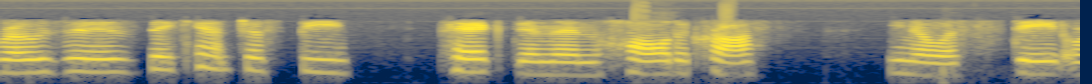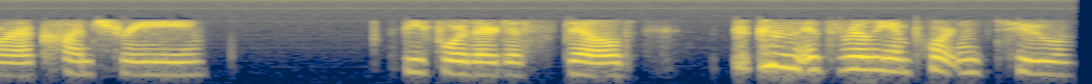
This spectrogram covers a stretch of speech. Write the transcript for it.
roses, they can't just be picked and then hauled across, you know, a state or a country before they're distilled. it's really important to,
